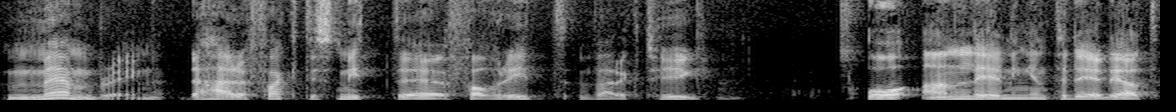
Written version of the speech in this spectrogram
Membrane, det här är faktiskt mitt eh, favoritverktyg. Och anledningen till det är att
